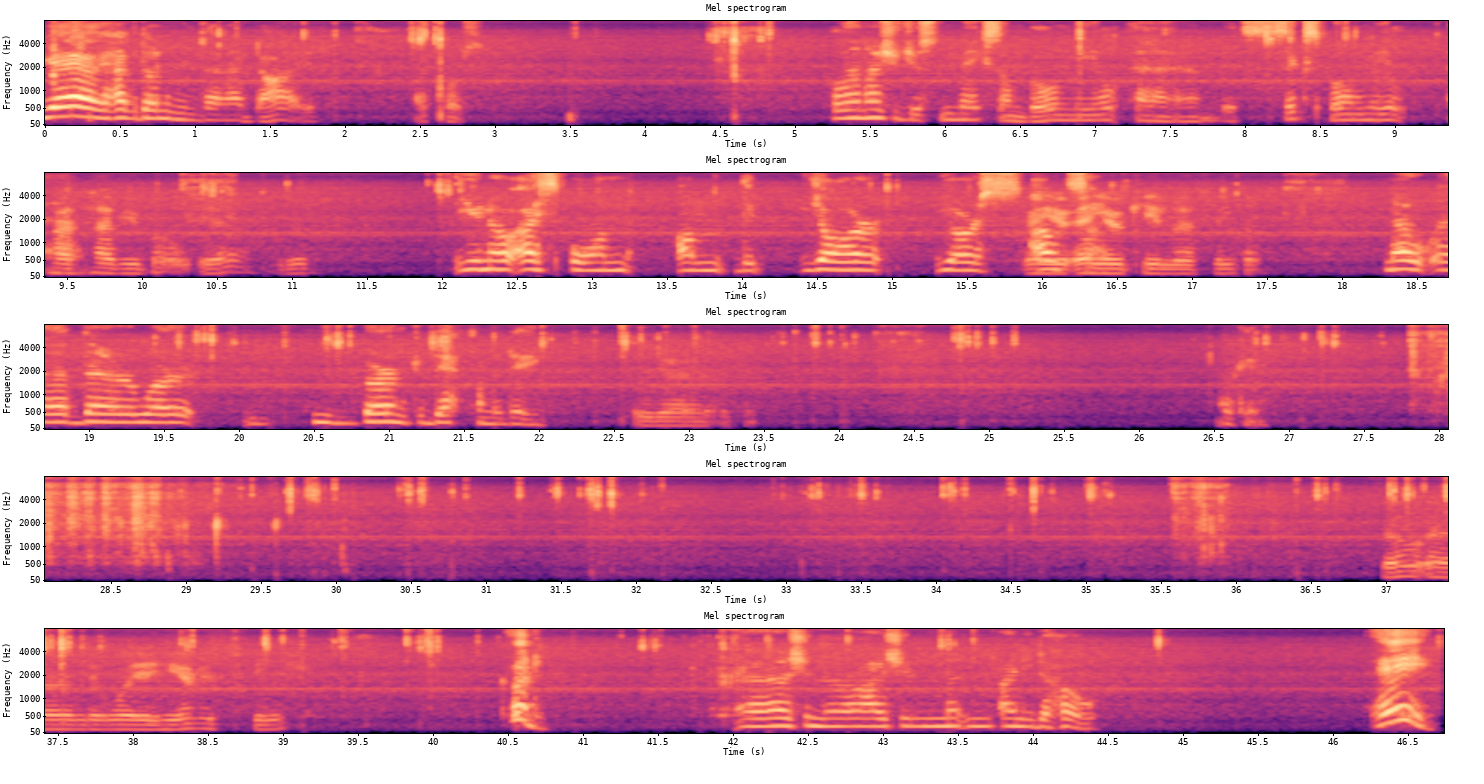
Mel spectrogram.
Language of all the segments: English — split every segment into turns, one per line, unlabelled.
yeah, I have done it then I died. Of course. Well, then I should just make some bone meal, and it's six bone meal. And,
have you both? Yeah, good.
you know, I spawn on the yard, yours
And you,
outside.
and you kill uh, Stilton.
No, uh, there were burned to death on the day.
Yeah, okay.
Okay.
So uh, the way here is finished.
Good. Uh, I should. I should. I need a hoe. Hey,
